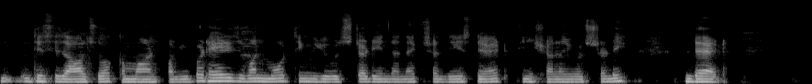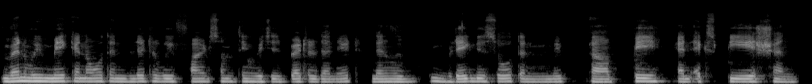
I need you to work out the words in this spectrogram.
this is also a command for you. But here is one more thing you will study in the next this that inshallah you will study that. When we make an oath and later we find something which is better than it then we break this oath and uh, pay an expiation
